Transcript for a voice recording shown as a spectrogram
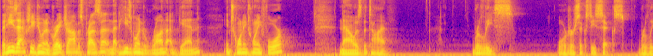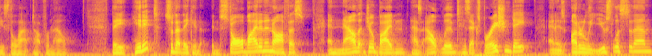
that he's actually doing a great job as president and that he's going to run again in 2024, now is the time. Release Order 66. Release the laptop from hell. They hid it so that they could install Biden in office. And now that Joe Biden has outlived his expiration date and is utterly useless to them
